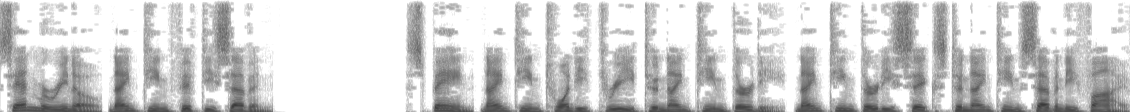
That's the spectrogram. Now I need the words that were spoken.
San Marino 1957 Spain 1923 to 1930 1936 to 1975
